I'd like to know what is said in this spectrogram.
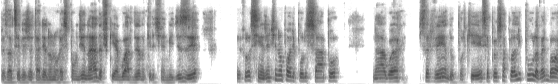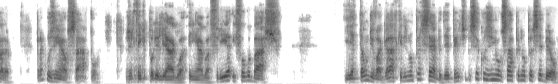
apesar de ser vegetariano, não respondi nada, fiquei aguardando o que ele tinha me dizer. Ele falou assim, a gente não pode pôr o sapo na água fervendo, porque você põe o sapo lá, ele pula, vai embora. Para cozinhar o sapo, a gente tem que pôr ele água, em água fria e fogo baixo. E é tão devagar que ele não percebe. De repente, você cozinhou o sapo e não percebeu.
